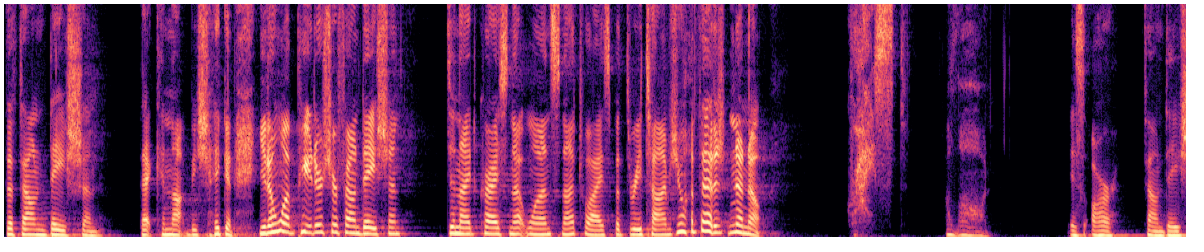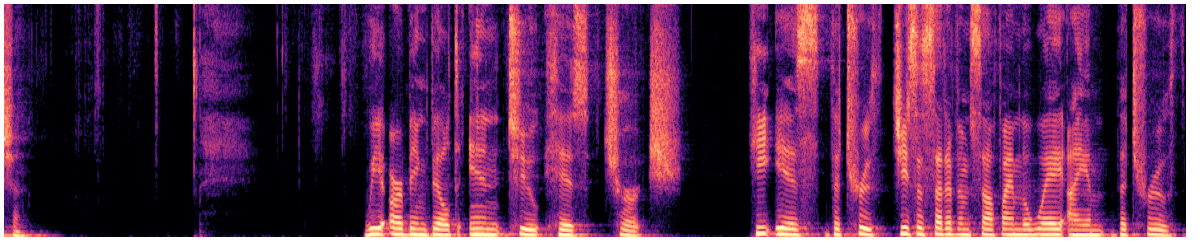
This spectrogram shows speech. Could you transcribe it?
the foundation that cannot be shaken. You know what, Peter's your foundation? Denied Christ not once, not twice, but three times. You want that? No, no. Christ alone is our foundation. We are being built into his church. He is the truth. Jesus said of himself, I am the way, I am the truth.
